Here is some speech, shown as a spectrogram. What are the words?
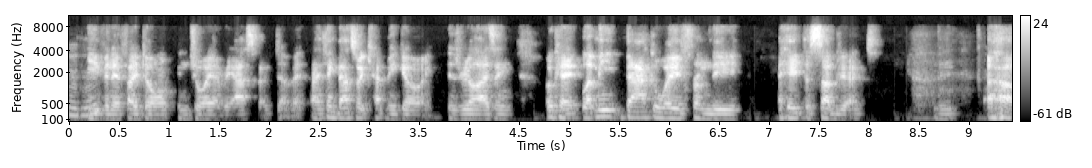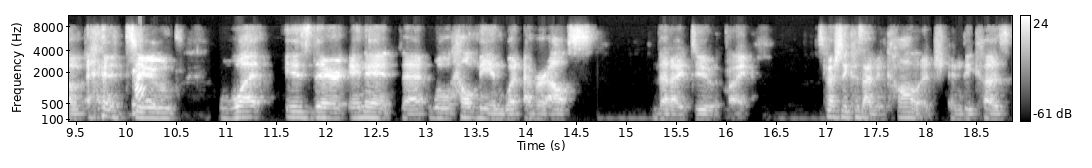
Mhm. even if I don't enjoy every aspect of it. I think that's what kept me going is realizing, okay, let me back away from the I hate the subject um, to Right. what is there in it that will help me in whatever else that I do in life, especially because I'm in college and because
